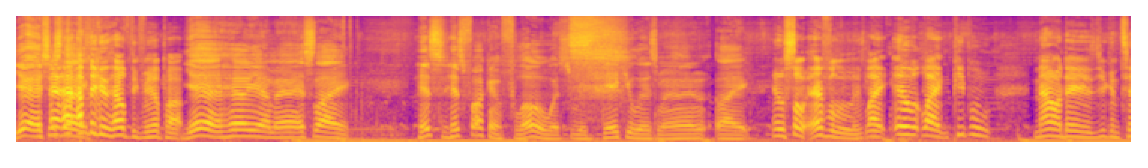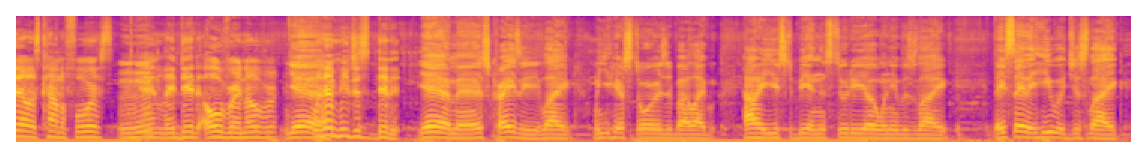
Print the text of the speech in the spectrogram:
Yeah, it's just I- like I think it's healthy for hip hop. Yeah, hell yeah, man. It's like his his fucking flow was ridiculous, man. Like It was so effortless. Like it was like people nowadays you can tell it's kind of forced, Mhm. and they did it over and over. Yeah. With him, he just did it. Yeah, man, it's crazy. Like when you hear stories about like how he used to be in the studio when he was like, they say that he would just like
